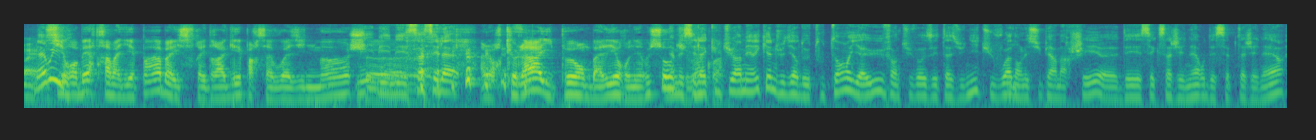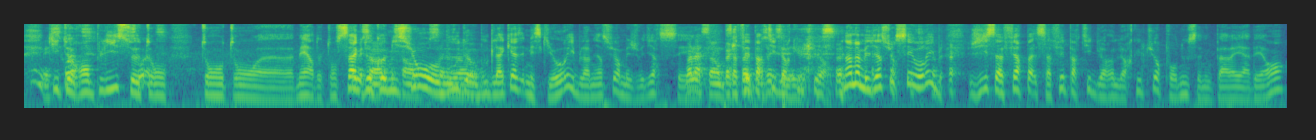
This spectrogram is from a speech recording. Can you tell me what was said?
Ouais. Mais si. Robert travaillait pas, bah, il se ferait draguer par sa voisine moche. Mais- mais- euh, mais ça, c'est la- Alors que là, il peut emballer René Russo. Non, mais c'est la quoi. culture américaine, je veux dire, de tout temps. Il y a eu, enfin, tu vas aux États-Unis, tu vois dans les supermarchés euh, des sexagénaires ou des septagénaires mais qui soit, te remplissent soit. ton, ton, ton euh, merde, ton sac de ça- commission ça- au, ça bout de, a- au bout de la case. Mais ce qui est horrible, hein, bien sûr, mais je veux dire, c'est Voilà, ça fait de partie de leur culture. non, non, mais bien sûr, c'est horrible. Je dis, ça fait, ça fait partie de leur, leur culture. Pour nous, ça nous paraît aberrant,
